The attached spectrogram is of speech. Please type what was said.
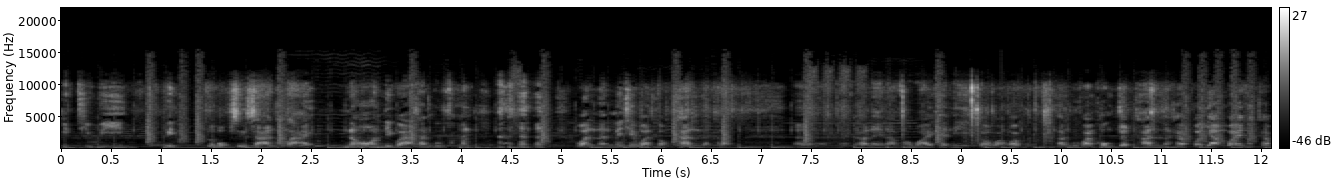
ปิดทีวี ปิดระบบสื่อสารทั้งหลาย นอนดีกว่าท่านผู้ฟัง วันนั้นไม่ใช่วันของท่านนะครับเออก็แนะนำเอาไว้แค่นี้ก็หวังว่าท่านผู้ฟังคงจดทันนะครับ ก็ย้ำไว้นะครับ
